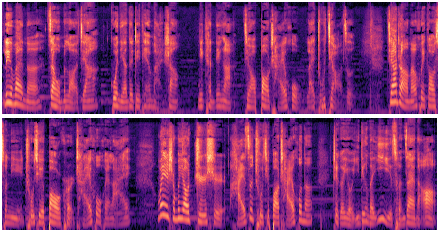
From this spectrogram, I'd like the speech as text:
另外呢，在我们老家过年的这天晚上，你肯定啊就要抱柴火来煮饺子。家长呢会告诉你出去抱捆柴火回来。为什么要指使孩子出去抱柴火呢？这个有一定的意义存在的啊，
